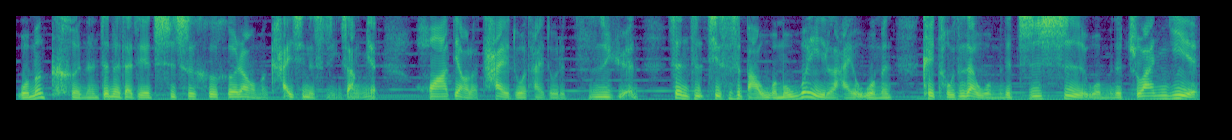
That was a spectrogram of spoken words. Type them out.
我们可能真的在这些吃吃喝喝让我们开心的事情上面，花掉了太多太多的资源，甚至其实是把我们未来我们可以投资在我们的知识、我们的专业。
